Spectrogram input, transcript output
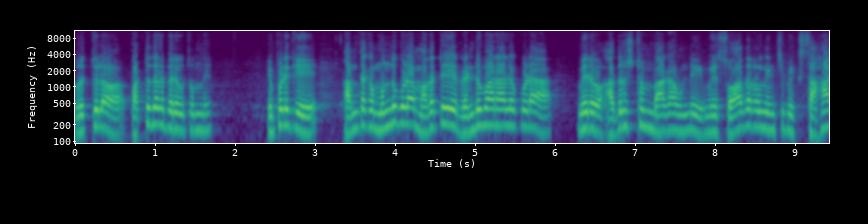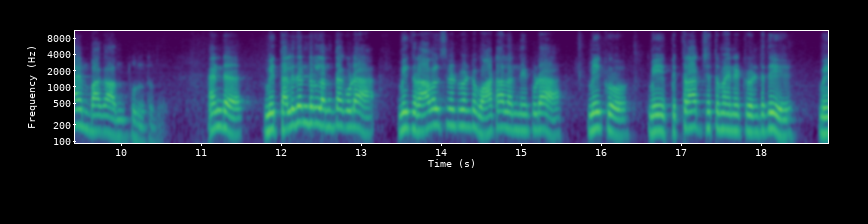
వృత్తిలో పట్టుదల పెరుగుతుంది. ఇప్పటికీ అంతకు ముందు కూడా మొదటి రెండు వారాలు కూడా మీరు అదృష్టం బాగా ఉండి మీ సోదరుల నుంచి మీకు సహాయం బాగా అందుతుంటుంది అండ్ మీ తల్లిదండ్రులంతా కూడా మీకు రావాల్సినటువంటి వాటాలన్నీ కూడా మీకు మీ పిత్రార్జితమైనటువంటిది మీ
